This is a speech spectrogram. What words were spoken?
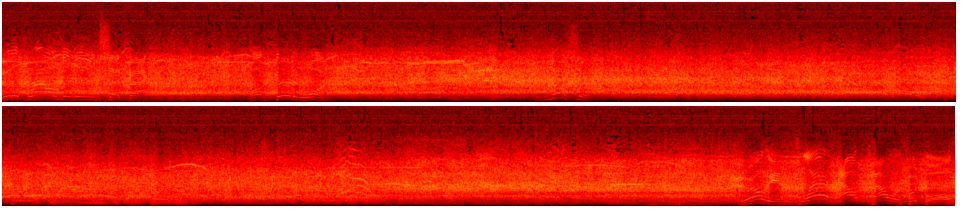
Bill Brown the lone setback on third and one. No, sir. Well, in flat-out power football,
